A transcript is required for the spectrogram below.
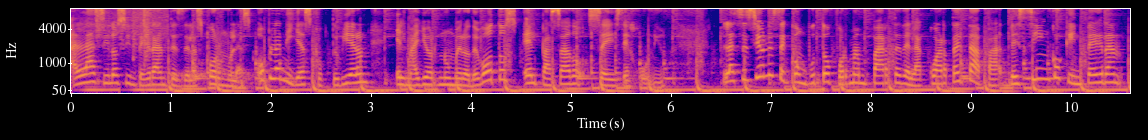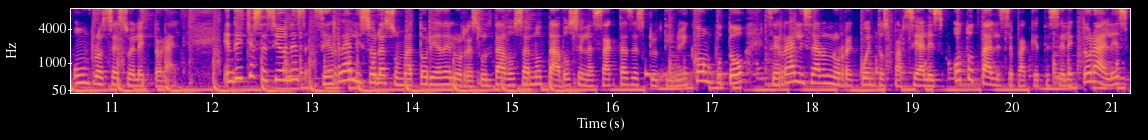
a las y los integrantes de las fórmulas o planillas que obtuvieron el mayor número de votos el pasado 6 de junio. Las sesiones de cómputo forman parte de la cuarta etapa de cinco que integran un proceso electoral. En dichas sesiones se realizó la sumatoria de los resultados anotados en las actas de escrutinio y cómputo, se realizaron los recuentos parciales o totales de paquetes electorales,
